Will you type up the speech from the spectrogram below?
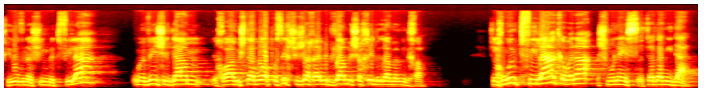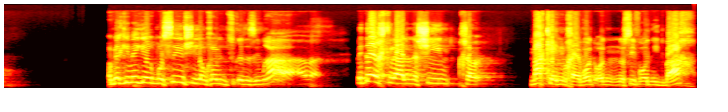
חיוב נשים בתפילה, הוא מביא שגם, לכאורה המשנה ברורה פוסק שאישה חייבת גם בשחרית וגם במנחה. כשאנחנו אומרים תפילה, הכוונה 18, תפילת עמידה. רבי עקיבא איגר מוסיף שהיא גם חייבת בפסוקי זמרה, אבל בדרך כלל נשים, עכשיו, מה כן הן חייבות? עוד, נוסיף עוד נדבך,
